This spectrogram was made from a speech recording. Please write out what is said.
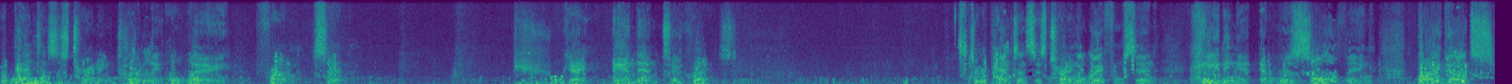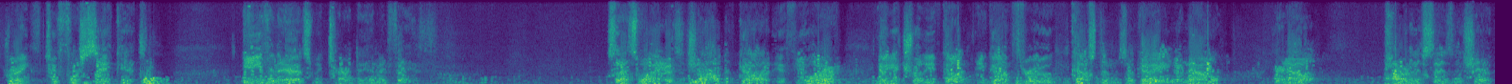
repentance is turning totally away from sin. Okay? And then to Christ. So repentance is turning away from sin, hating it, and resolving by God's strength to forsake it, even as we turn to Him in faith. So that's why, as a child of God, if you are, you know, you truly have gone, you've gone through customs, okay, you're now, you're now part of the citizenship.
